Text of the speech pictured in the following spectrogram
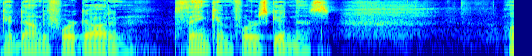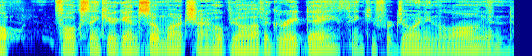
get down before God and thank Him for His goodness. Well, folks, thank you again so much. I hope you all have a great day. Thank you for joining along, and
